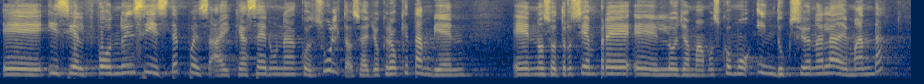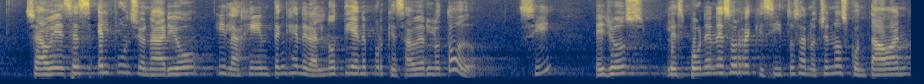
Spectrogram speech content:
Eh, y si el fondo insiste, pues hay que hacer una consulta. O sea, yo creo que también eh, nosotros siempre eh, lo llamamos como inducción a la demanda. O sea, a veces el funcionario y la gente en general no tiene por qué saberlo todo, ¿sí? Ellos les ponen esos requisitos. Anoche nos contaban,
